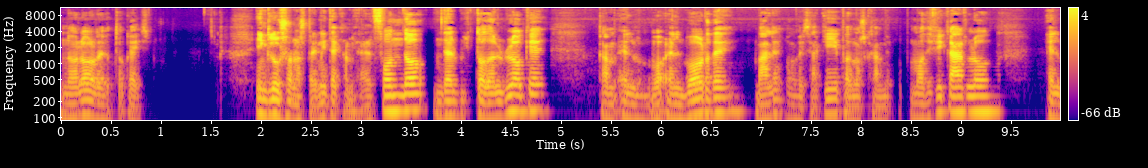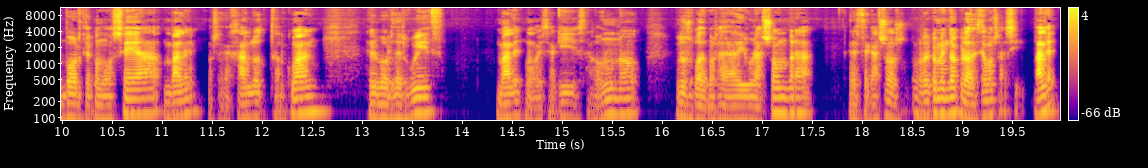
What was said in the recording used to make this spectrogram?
no lo toquéis. Incluso nos permite cambiar el fondo de todo el bloque, el, borde, ¿vale? Como veis aquí, podemos modificarlo, el borde como sea, ¿vale? Vamos a dejarlo tal cual, el border width, ¿vale? Como veis aquí está con uno, incluso podemos añadir una sombra, en este caso os recomiendo que lo dejemos así, ¿vale?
